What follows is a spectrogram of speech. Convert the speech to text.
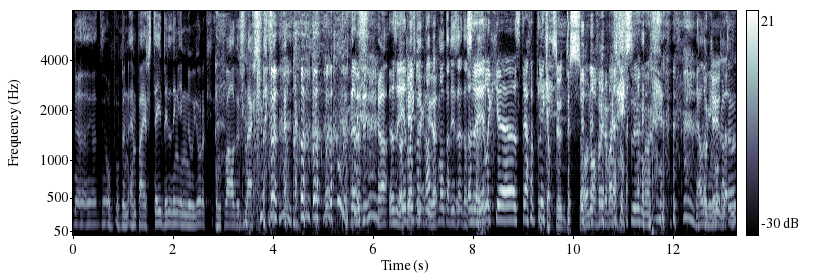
Eh, op, op een Empire State Building in New York om 12 uur s'nachts. dat, is, ja. dat is is wel grappig, want dat is... Dat, Dat is een redelijk eh, straffe plek. Ik had zo de sauna verwacht of zo. maar- Ja, dat ook le-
